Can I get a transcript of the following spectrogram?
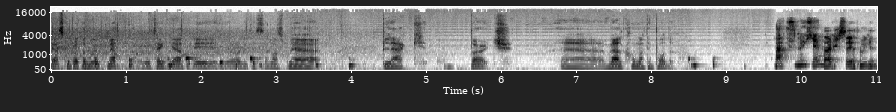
Undergrounds podcast ska prata black metal. Då tänker jag att vi gör det tillsammans med Black Birch. Eh, välkomna till podden. Tack så mycket. Tack så jättemycket.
